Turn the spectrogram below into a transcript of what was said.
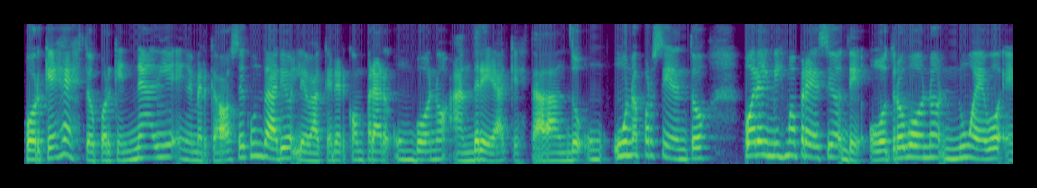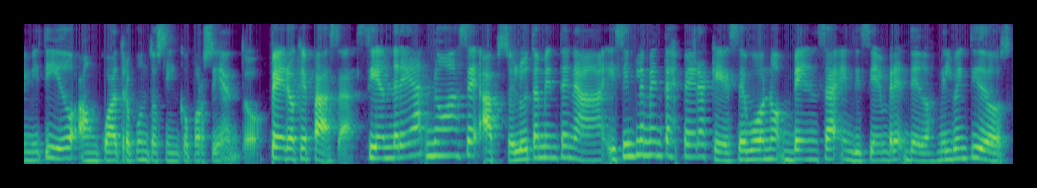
¿Por qué es esto? Porque nadie en el mercado secundario le va a querer comprar un bono Andrea que está dando un 1% por el mismo precio de otro bono nuevo emitido a un 4.5%. Pero ¿qué pasa? Si Andrea no hace absolutamente nada y simplemente espera que ese bono venza en diciembre de 2022,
